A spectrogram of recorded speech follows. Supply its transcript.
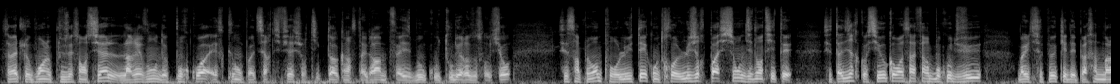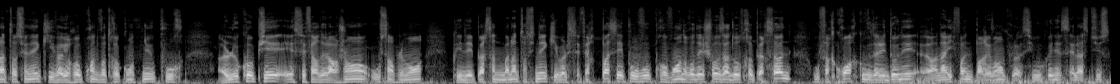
ça va être le point le plus essentiel, la raison de pourquoi est-ce qu'on peut être certifié sur TikTok, Instagram, Facebook ou tous les réseaux sociaux c'est simplement pour lutter contre l'usurpation d'identité. C'est-à-dire que si vous commencez à faire beaucoup de vues, bah, il se peut qu'il y ait des personnes mal intentionnées qui veuillent reprendre votre contenu pour euh, le copier et se faire de l'argent, ou simplement qu'il y ait des personnes mal intentionnées qui veulent se faire passer pour vous pour vendre des choses à d'autres personnes, ou faire croire que vous allez donner euh, un iPhone par exemple, si vous connaissez l'astuce,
